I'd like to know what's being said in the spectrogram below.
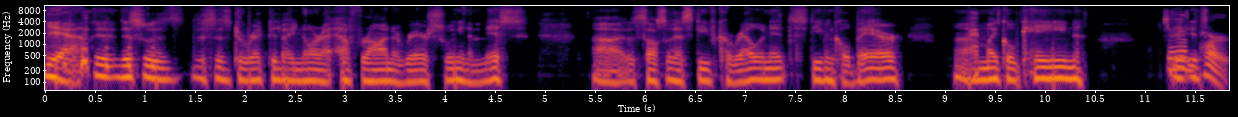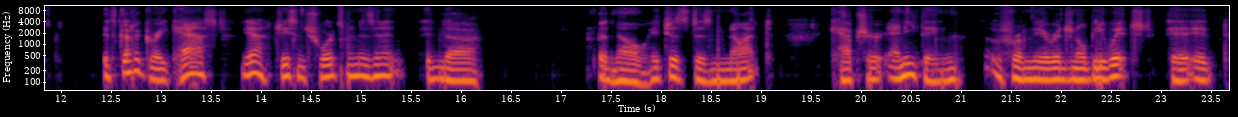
Yeah, th- this was this is directed by Nora Ephron, a rare swing and a miss. Uh, this also has Steve Carell in it, Stephen Colbert, uh, Michael Caine. Sad it's- part. It's got a great cast. Yeah, Jason Schwartzman is in it, and uh, but no, it just does not capture anything from the original Bewitched. It, it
